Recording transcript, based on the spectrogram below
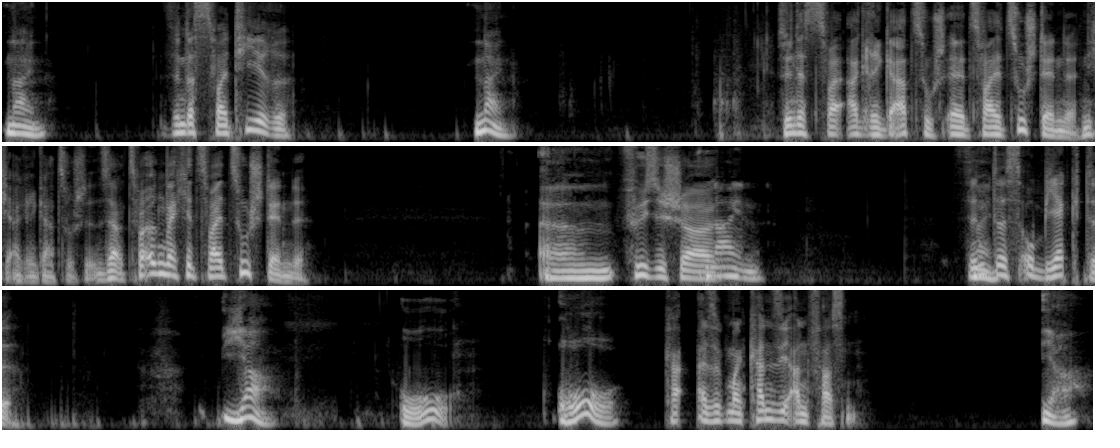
Nein. Sind das zwei Tiere? Nein. Sind das zwei Aggregatzustände, äh, zwei Zustände, nicht Aggregatzustände, zwei irgendwelche zwei Zustände? Ähm, Physischer, nein. Sind Nein. das Objekte? Ja. oh, Oh. Ka- Also man kann sie anfassen. Ja.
